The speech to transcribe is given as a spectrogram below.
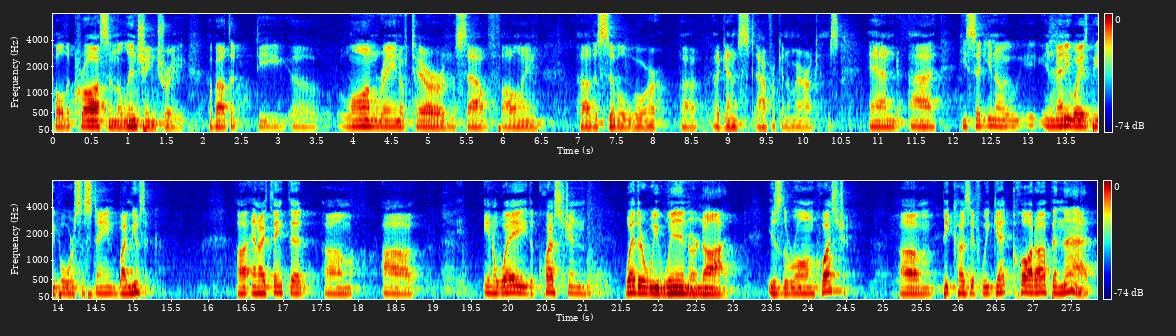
called The Cross and the Lynching Tree about the, the uh, long reign of terror in the South following uh, the Civil War uh, against African Americans. And uh, he said, you know, in many ways, people were sustained by music. Uh, and I think that, um, in a way, the question whether we win or not is the wrong question. Um, because if we get caught up in that,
